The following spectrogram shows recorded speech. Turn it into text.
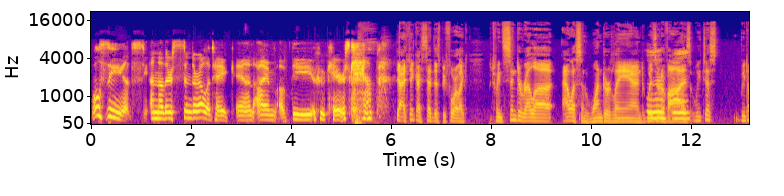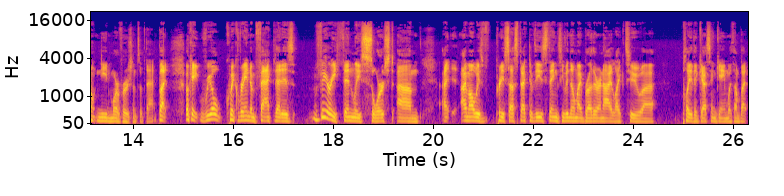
we'll see. It's another Cinderella take, and I'm of the who cares camp. Yeah, I think I said this before. Like between Cinderella, Alice in Wonderland, Wizard mm-hmm. of Oz, we just we don't need more versions of that. But okay, real quick random fact that is very thinly sourced. Um, I, am always pretty suspect of these things, even though my brother and I like to uh, play the guessing game with them. But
